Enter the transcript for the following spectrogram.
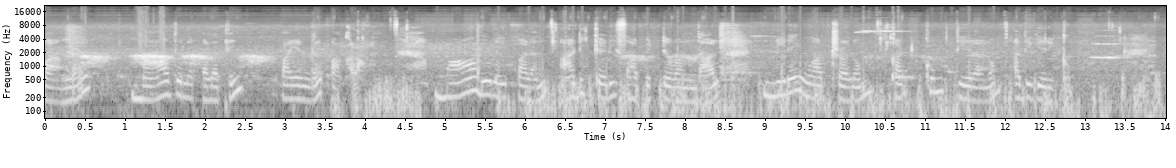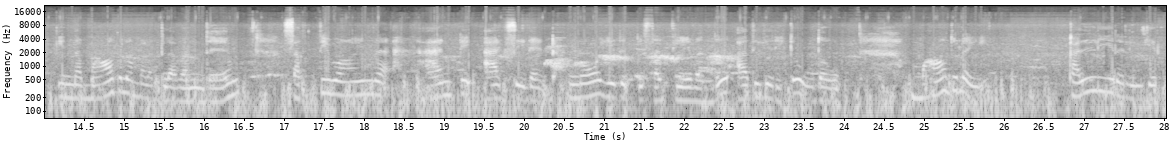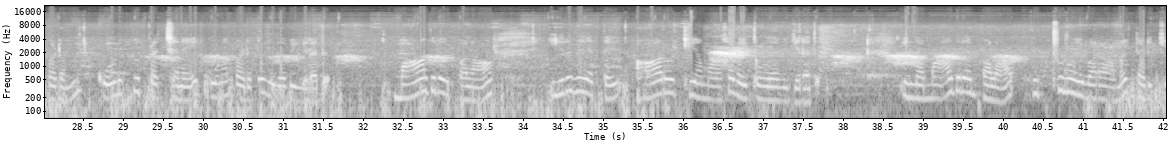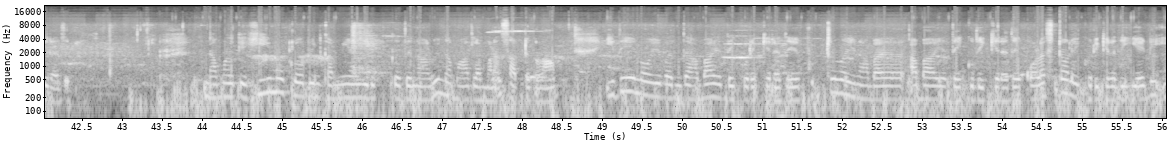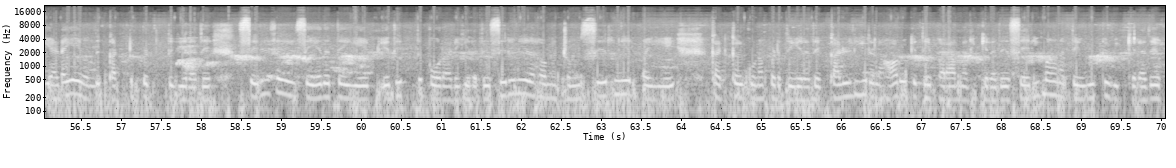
வாங்க மாதுளை பழத்தின் பயன்கள் பார்க்கலாம். மாதுளை பழம் அடிக்கடி சாப்பிட்டு வந்தால் நினைவாற்றலும் கற்கும் திறனும் அதிகரிக்கும். இந்த மாதுளம் பழத்தில் வந்து சக்தி வாய்ந்த ஆன்டி ஆக்சிடெண்ட் நோய் எதிர்ப்பு சக்தியை வந்து அதிகரிக்க உதவும். மாதுளை கல்லீரலில் ஏற்படும் கொழுப்பு பிரச்சனையை குணப்படுத்த உதவுகிறது. மாதுளை பழம் இருதயத்தை ஆரோக்கியமாக வைக்க உதவுகிறது. இந்த மாதுளை பழம் புற்றுநோய் வராமல் தடுக்கிறது. நம்மளுக்கு ஹீமோகுளோபின் கம்மியாக இருக்கிறதுனாலும் இந்த மாதுளம்பழம் சாப்பிட்டுக்கலாம். இதய நோய் வந்து அபாயத்தை குறைக்கிறது புற்றுநோயின் அபா அபாயத்தை குறைக்கிறது கொலஸ்ட்ராலை குறைக்கிறது எடை எடையை வந்து கட்டுப்படுத்துகிறது செல்கள் சேதத்தை ஏ எதிர்த்து போராடுகிறது சிறுநீரகம் மற்றும் சிறுநீர் பையை கற்கள் குணப்படுத்துகிறது கல்லீரல் ஆரோக்கியத்தை பராமரிக்கிறது செரிமானத்தை ஊக்குவிக்கிறது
